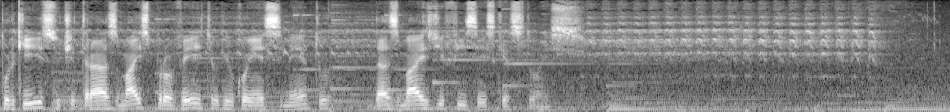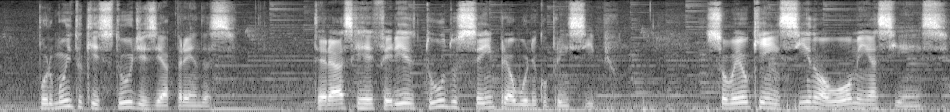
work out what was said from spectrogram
porque isso te traz mais proveito que o conhecimento das mais difíceis questões. Por muito que estudes e aprendas, terás que referir tudo sempre ao único princípio. Sou eu que ensino ao homem a ciência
